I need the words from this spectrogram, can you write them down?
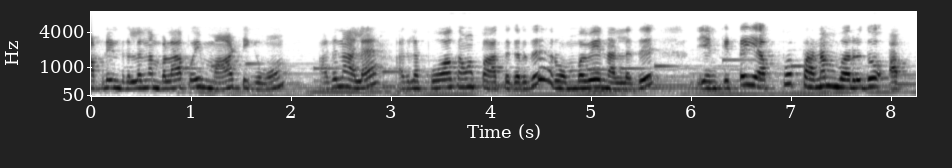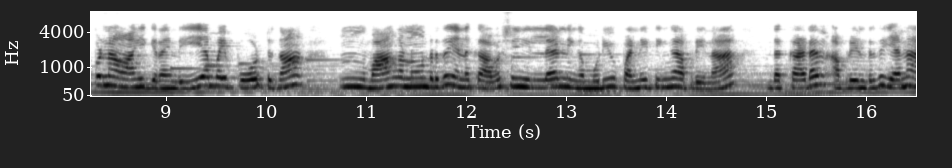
அப்படின்றதுல நம்மளா போய் மாட்டிக்குவோம். அதனால் அதில் போகாமல் பார்த்துக்கிறது ரொம்பவே நல்லது. என்கிட்ட எப்போ பணம் வருதோ அப்போ நான் வாங்கிக்கிறேன். இந்த இஎம்ஐ போட்டு தான் வாங்கணுன்றது எனக்கு அவசியம் இல்லைன்னு நீங்கள் முடிவு பண்ணிட்டீங்க அப்படின்னா இந்த கடன் அப்படின்றது ஏன்னா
